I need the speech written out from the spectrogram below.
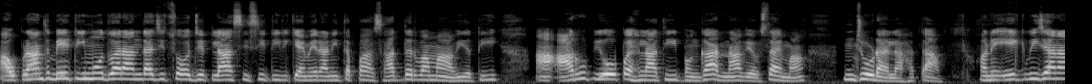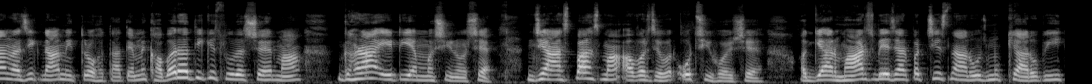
આ ઉપરાંત બે ટીમો દ્વારા અંદાજિત સો જેટલા સીસીટીવી કેમેરાની તપાસ હાથ ધરવામાં આવી હતી. આ આરોપીઓ પહેલાંથી ભંગારના વ્યવસાયમાં જોડાયેલા હતા. અને એકબીજાના નજીકના મિત્રો હતા. તેમને ખબર હતી કે સુરત શહેરમાં ઘણા એટીએમ મશીનો છે, જે આસપાસમાં અવરજવર ઓછી હોય છે. અગિયાર માર્ચ બે હજાર પચીસના રોજ મુખ્ય આરોપી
